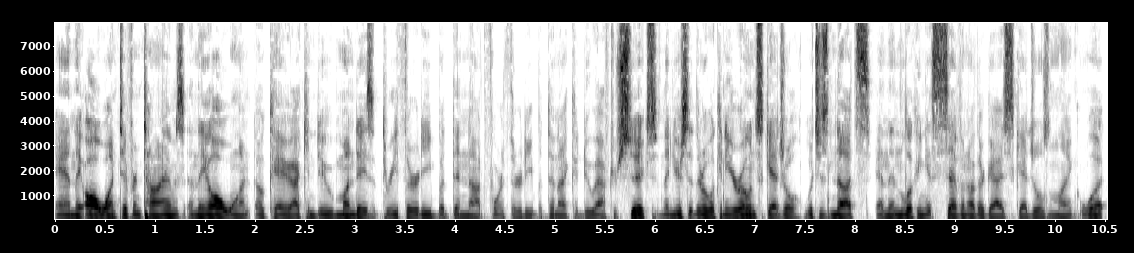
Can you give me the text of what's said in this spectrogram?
And they all want different times and they all want okay i can do mondays at 3.30 but then not 4.30 but then i could do after 6 and then you're sitting there looking at your own schedule which is nuts and then looking at seven other guys schedules and like what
